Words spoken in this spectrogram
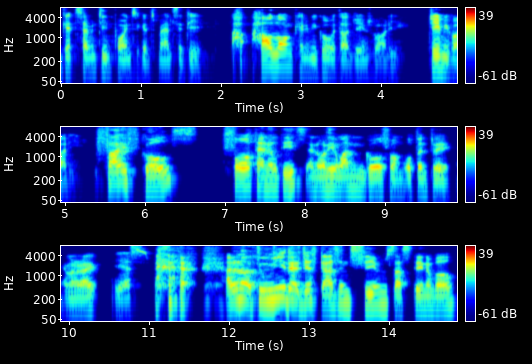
gets 17 points against Man City how long can we go without James Vardy? Jamie Vardy. Five goals, four penalties, and only one goal from open play. Am I right? Yes. I don't know. To me, that just doesn't seem sustainable.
